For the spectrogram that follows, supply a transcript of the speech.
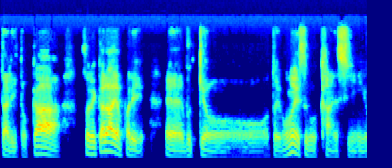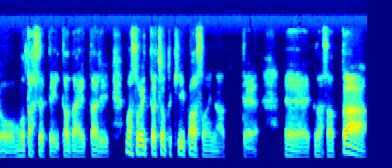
たりとか、それからやっぱり、えー仏教というものにすごく関心を持たせていただいたり、まあ、そういったちょっとキーパーソンになって、えーくださった、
